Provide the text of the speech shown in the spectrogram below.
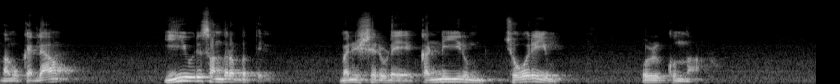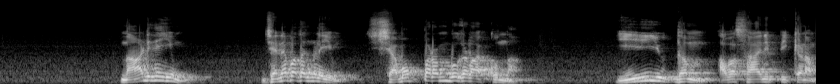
നമുക്കെല്ലാം ഈ ഒരു സന്ദർഭത്തിൽ മനുഷ്യരുടെ കണ്ണീരും ചോരയും ഒഴുക്കുന്ന നാടിനെയും ജനപദങ്ങളെയും ശവപ്പറമ്പുകളാക്കുന്ന ഈ യുദ്ധം അവസാനിപ്പിക്കണം.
